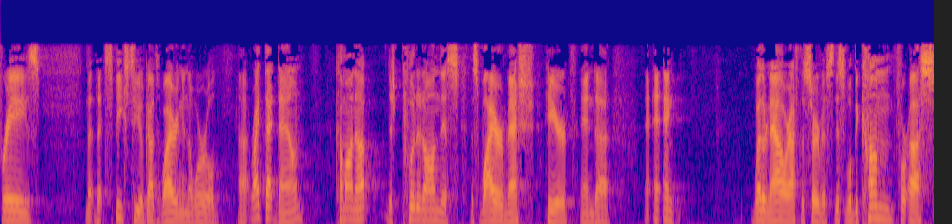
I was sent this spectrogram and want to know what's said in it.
phrase that, that speaks to you of God's wiring in the world. Uh, write that down. Come on up. Just put it on this, this wire mesh here, and uh, and whether now or after the service, this will become for us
